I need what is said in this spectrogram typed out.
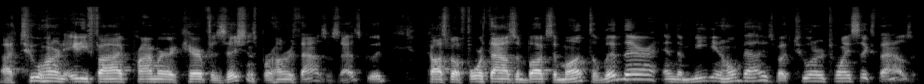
Uh, 285 primary care physicians per 100,000. So that's good. Costs about 4,000 bucks a month to live there, and the median home value is about 226,000.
